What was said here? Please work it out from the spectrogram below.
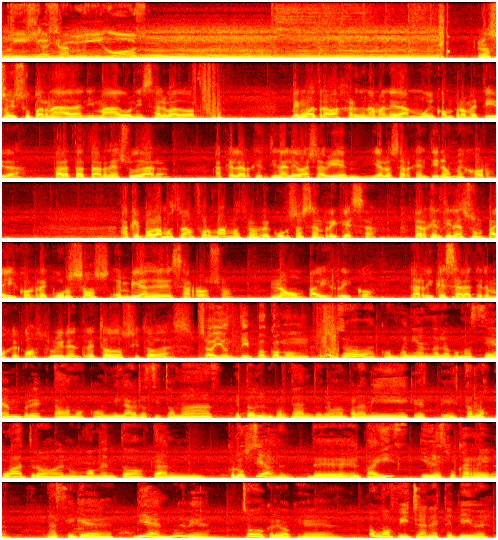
noticias, amigos. No soy super nada, ni mago ni salvador. Vengo a trabajar de una manera muy comprometida para tratar de ayudar a que a la Argentina le vaya bien y a los argentinos mejor. A que podamos transformar nuestros recursos en riqueza. La Argentina es un país con recursos en vías de desarrollo, no un país rico. La riqueza la tenemos que construir entre todos y todas. Soy un tipo común. Yo acompañándolo como siempre, estábamos con Milagros y Tomás. Esto es lo importante, ¿no? Para mí, que estar los cuatro en un momento tan crucial del país y de su carrera. Así que, bien, muy bien. Yo creo que pongo ficha en este pibe.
